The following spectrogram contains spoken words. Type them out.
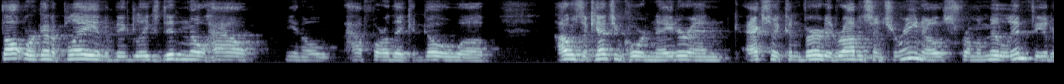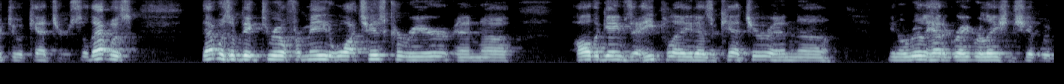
thought were going to play in the big leagues, didn't know how you know how far they could go. Uh, I was a catching coordinator and actually converted Robinson Chirinos from a middle infielder to a catcher. So that was that was a big thrill for me to watch his career and uh, all the games that he played as a catcher, and uh, you know, really had a great relationship with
